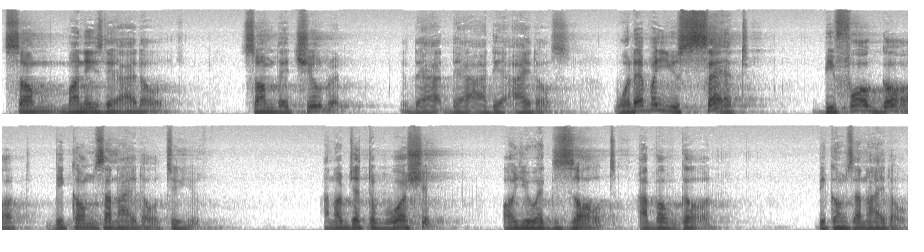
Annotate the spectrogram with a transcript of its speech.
Some money is their idol. Some their children they are, they are their idols. Whatever you set before God becomes an idol to you, an object of worship, or you exalt above God becomes an idol.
